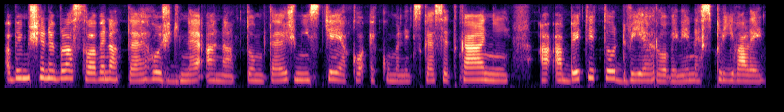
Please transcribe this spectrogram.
aby mše nebyla slavena téhož dne a na tom též místě jako ekumenické setkání a aby tyto dvě roviny nesplývaly.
